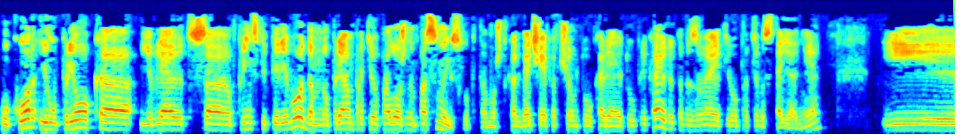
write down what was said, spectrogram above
Укор и упрек являются, в принципе, переводом, но прям противоположным по смыслу, потому что когда человека в чем-то укоряют и упрекают, это вызывает его противостояние. И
